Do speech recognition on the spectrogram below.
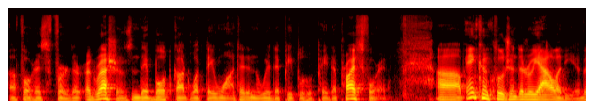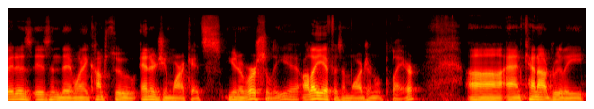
uh, for his further aggressions, and they both got what they wanted, and we're the people who paid the price for it. Uh, in conclusion, the reality of it is, is in the, when it comes to energy markets universally, Aliyev is a marginal player uh, and cannot really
